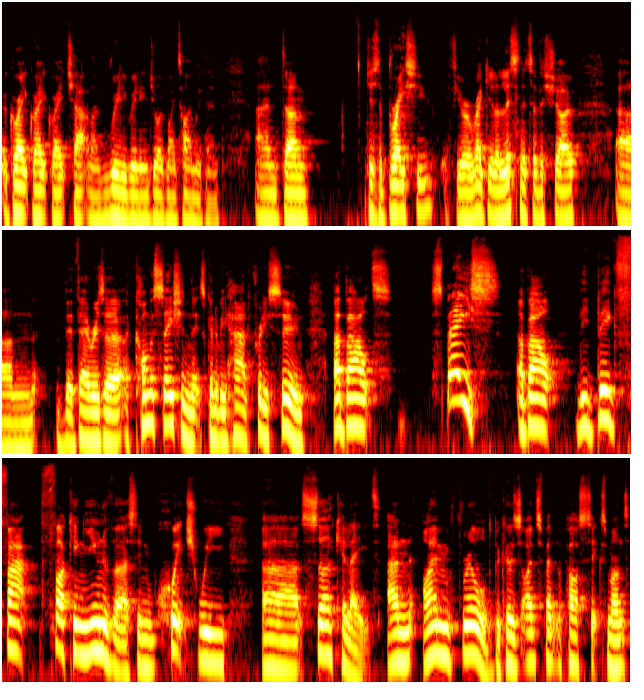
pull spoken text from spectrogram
a great, great, great chat, and I really, really enjoyed my time with him. And um, just brace you, if you're a regular listener to the show, um, that there is a, a conversation that's going to be had pretty soon about space, about the big fat fucking universe in which we uh, circulate. And I'm thrilled because I've spent the past six months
